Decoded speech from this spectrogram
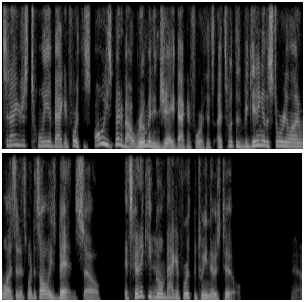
so now you're just toying back and forth. It's always been about Roman and Jey back and forth. It's it's what the beginning of the storyline was, and it's what it's always been. So it's going to keep Yeah. going back and forth between those two. Yeah.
